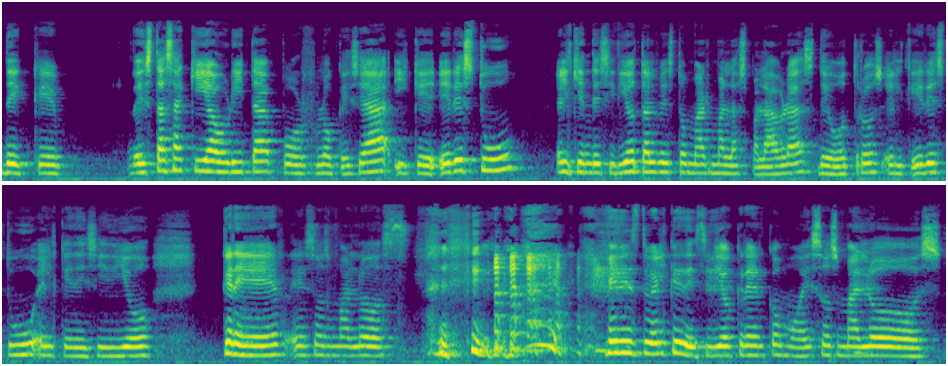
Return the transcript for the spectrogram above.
de que estás aquí ahorita por lo que sea y que eres tú el quien decidió tal vez tomar malas palabras de otros, el que eres tú el que decidió creer esos malos eres tú el que decidió creer como esos malos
